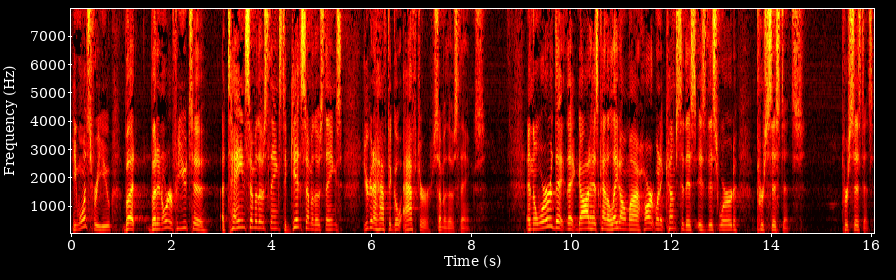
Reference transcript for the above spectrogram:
He wants for you, but, but in order for you to attain some of those things, to get some of those things, you're going to have to go after some of those things. And the word that, that God has kind of laid on my heart when it comes to this is this word persistence. Persistence.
